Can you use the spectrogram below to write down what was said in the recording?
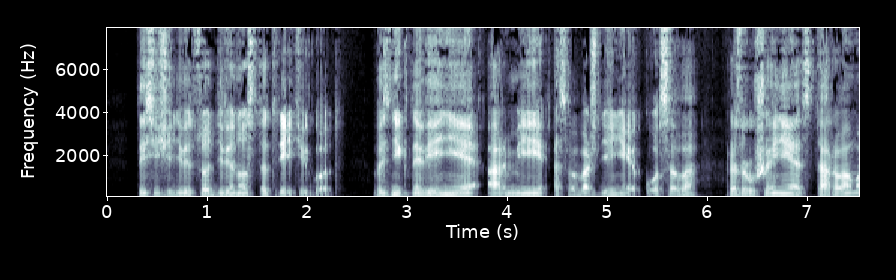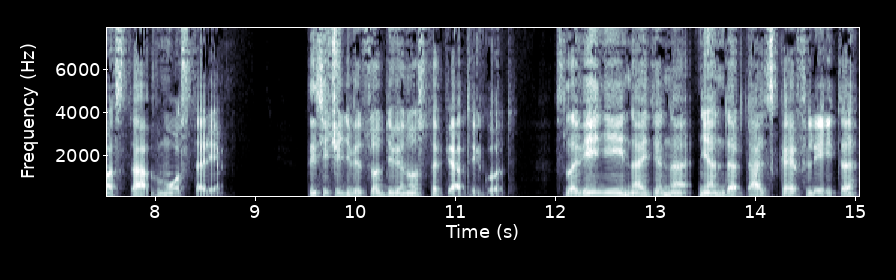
– 1993 год. Возникновение армии освобождения Косово, разрушение старого моста в Мостаре. 1995 год. В Словении найдена неандертальская флейта,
